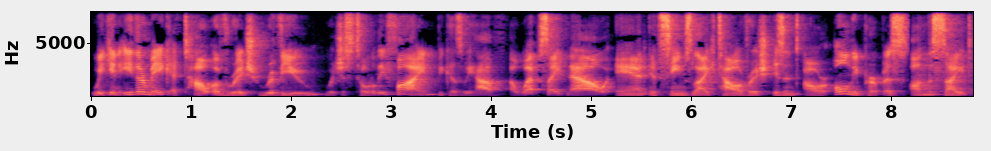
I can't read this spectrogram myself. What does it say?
we can either make a Tao of Rich review, which is totally fine because we have a website now and it seems like Tao of Rich isn't our only purpose on the site.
